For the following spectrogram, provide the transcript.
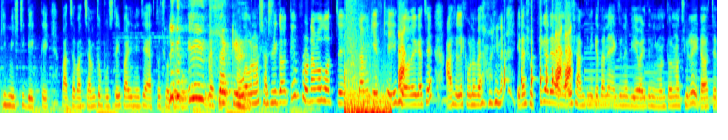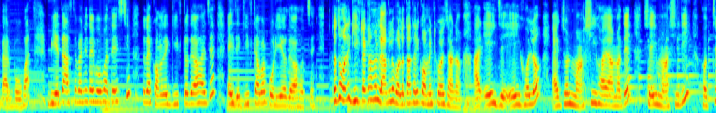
কি মিষ্টি দেখতে। বাচ্চা বাচ্চা। আমি তো বুঝতেই পারিনি যে এত ছোট বউ। আবার আমার শাশুড়ি কাউকে প্রণামও করছে। তো আমি কেস খেয়ে গেছি আমাদের কাছে। আসলে কোনো ব্যাপারই না। এটা সত্যিকারের আমাদের শান্তিনিকেতনে একজনের বিয়ে বাড়িতে নিমন্ত্রণ ছিল। এটা হচ্ছে তার বউ ভাত বিয়েতে আসতে পারিনি তাই বউ ভাতে এসেছি। তো দেখো আমাদের গিফটও দেওয়া হয়েছে। এই যে গিফট আবার পরিয়েও দেওয়া হচ্ছে। তো তোমাদের গিফটটা কেমন লাগল বলো? তাড়াতাড়ি কমেন্ট করে জানাও। আর এই যে এই হলো একজন মাসি হয় আমাদের। সেই মাসিরই হচ্ছে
